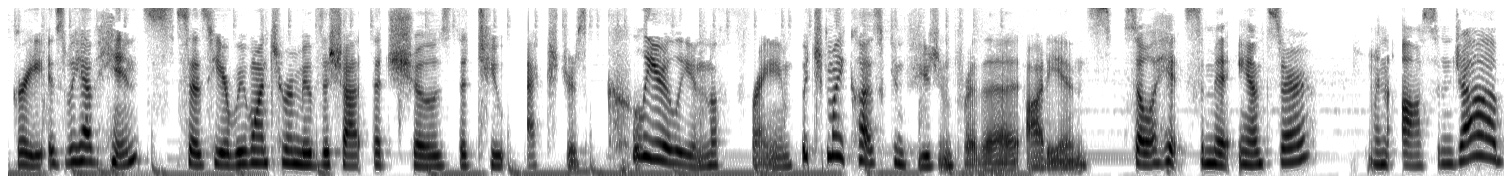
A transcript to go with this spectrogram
great is we have hints. It says here we want to remove the shot that shows the two extras clearly in the frame, which might cause confusion for the audience. So I'll hit submit answer. An awesome job.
